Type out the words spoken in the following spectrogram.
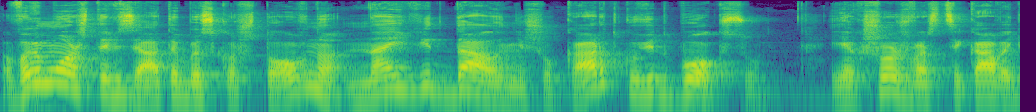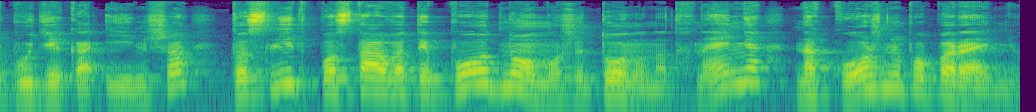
Ви можете взяти безкоштовно найвіддаленішу картку від боксу. Якщо ж вас цікавить будь-яка інша, то слід поставити по одному жетону натхнення на кожну попередню.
